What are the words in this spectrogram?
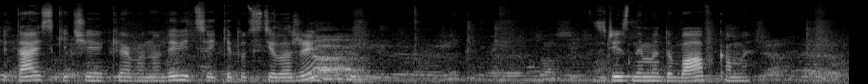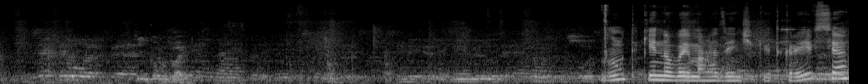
китайське чи яке воно. Дивіться, які тут стілажі з різними добавками. Ну, такий новий магазинчик відкрився.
